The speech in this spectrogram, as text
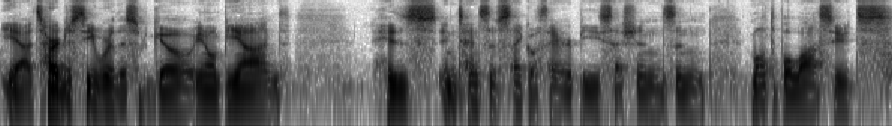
yeah, it's hard to see where this would go, you know, beyond his intensive psychotherapy sessions and multiple lawsuits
